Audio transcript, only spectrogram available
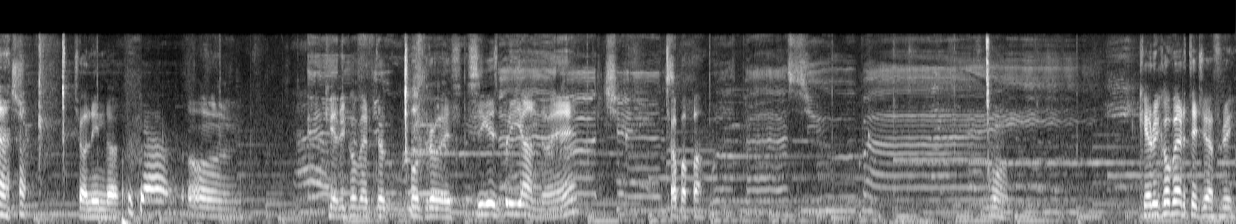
Chao, linda. Oh, qué rico verte otra vez. Sigues brillando, ¿eh? Chao, papá. Qué rico verte, Jeffrey.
